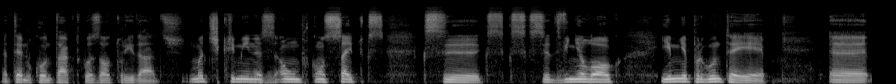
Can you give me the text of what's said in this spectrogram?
até no contacto com as autoridades, uma discriminação, uhum. um preconceito que se, que, se, que, se, que se adivinha logo. E a minha pergunta é: uh,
